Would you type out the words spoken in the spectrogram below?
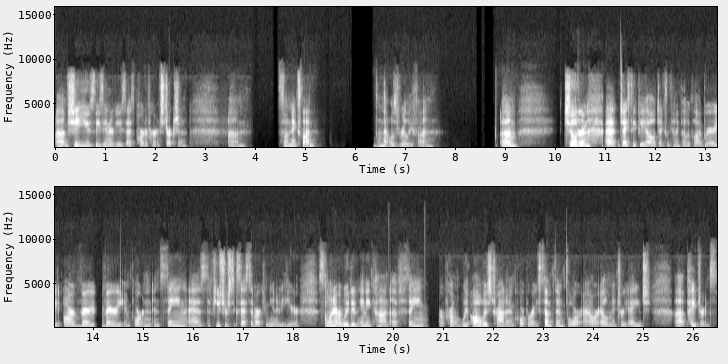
Um, she used these interviews as part of her instruction. Um, so next slide. And that was really fun. Um, Children at JCPL, Jackson County Public Library, are very, very important and seen as the future success of our community here. So whenever we do any kind of theme or program, we always try to incorporate something for our elementary age uh, patrons.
